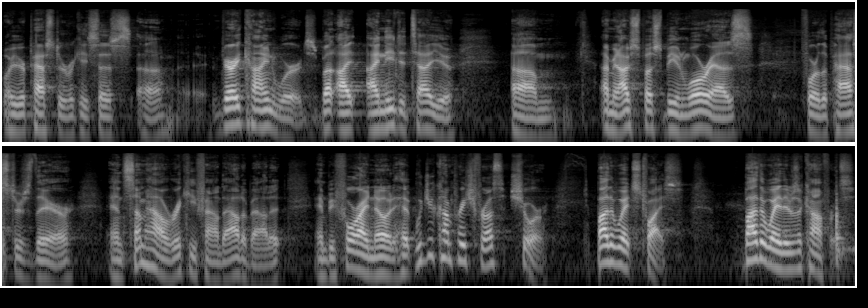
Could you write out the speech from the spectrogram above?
Well, your pastor, Ricky, says uh, very kind words, but I, I need to tell you um, I mean, I was supposed to be in Juarez for the pastors there, and somehow Ricky found out about it. And before I know it, would you come preach for us? Sure. By the way, it's twice. By the way, there's a conference.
